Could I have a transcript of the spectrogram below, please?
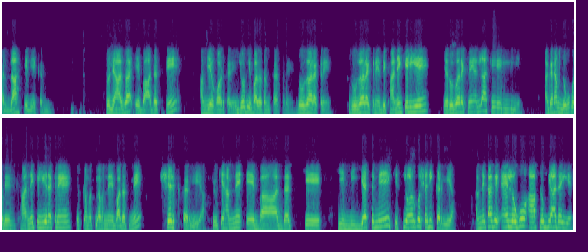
अल्लाह के लिए करनी है। तो लिहाजा इबादत में हम ये गौर करें, जो भी इबादत हम कर रहे हैं, रोज़ा रख रहे हैं, रोज़ा रख रहे हैं दिखाने के लिए या रोज़ा रख रहे हैं अल्लाह के लिए? अगर हम लोगों को दिखाने के लिए रख रहे हैं तो इसका मतलब हमने इबादत में शिरक कर लिया, क्योंकि हमने इबादत के, की नीयत में किसी और को शरीक कर लिया। हमने कहा कि, ए लोगों, आप लोग भी आ जाइए।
